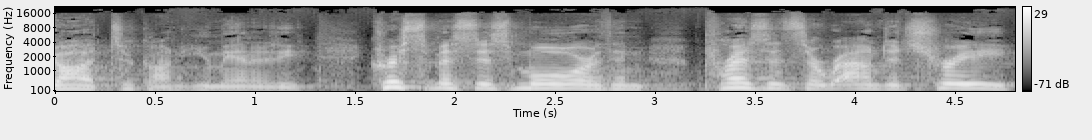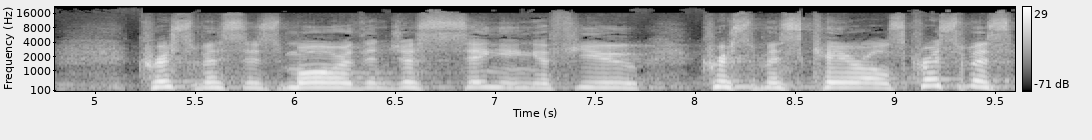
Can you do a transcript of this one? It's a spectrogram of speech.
God took on humanity. Christmas is more than presents around a tree. Christmas is more than just singing a few Christmas carols. Christmas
